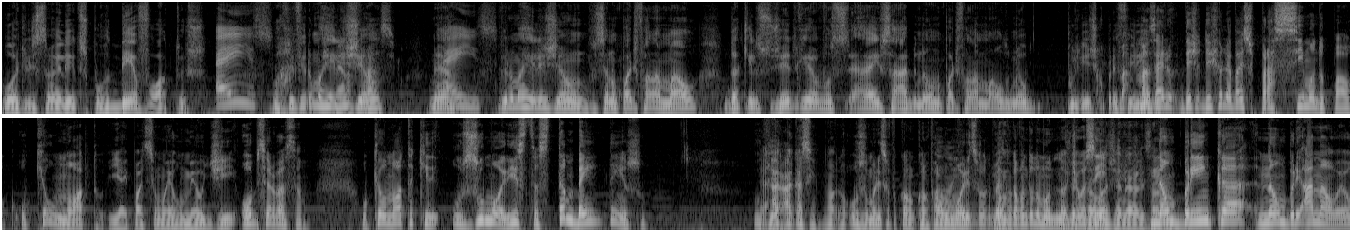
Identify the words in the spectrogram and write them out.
Hoje eles são eleitos por devotos. É isso. Porque vira uma religião. Né? É isso. Vira uma religião. Você não pode falar mal daquele sujeito que você. Ai, sabe, não, não pode falar mal do meu político preferido. Mas, Hélio, deixa, deixa eu levar isso pra cima do palco. O que eu noto, e aí pode ser um erro meu de observação, o que eu noto é que os humoristas também têm isso. O? É, a- Assim, no- os humoristas, quando eu falo humorista, eu tô falando todo mundo. Não, digo dá assim, generalizada. não brinca, não brinca. Ah, não, eu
